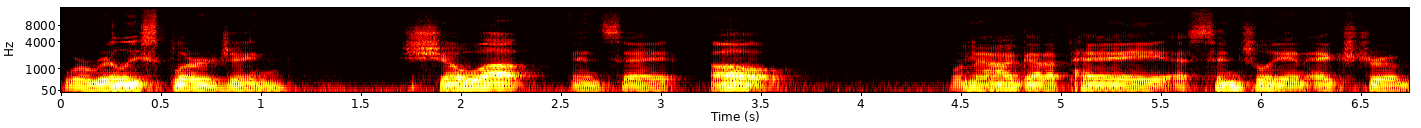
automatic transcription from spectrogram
were really splurging. Show up and say, oh, well, now I got to pay essentially an extra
